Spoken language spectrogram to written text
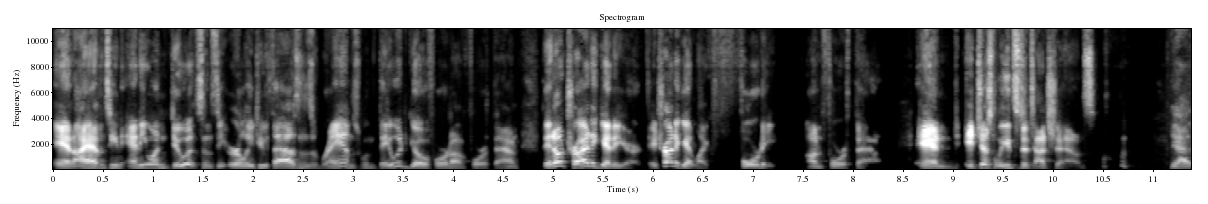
And I haven't seen anyone do it since the early 2000s Rams when they would go for it on fourth down. They don't try to get a yard, they try to get like 40 on fourth down. And it just leads to touchdowns. Yeah,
